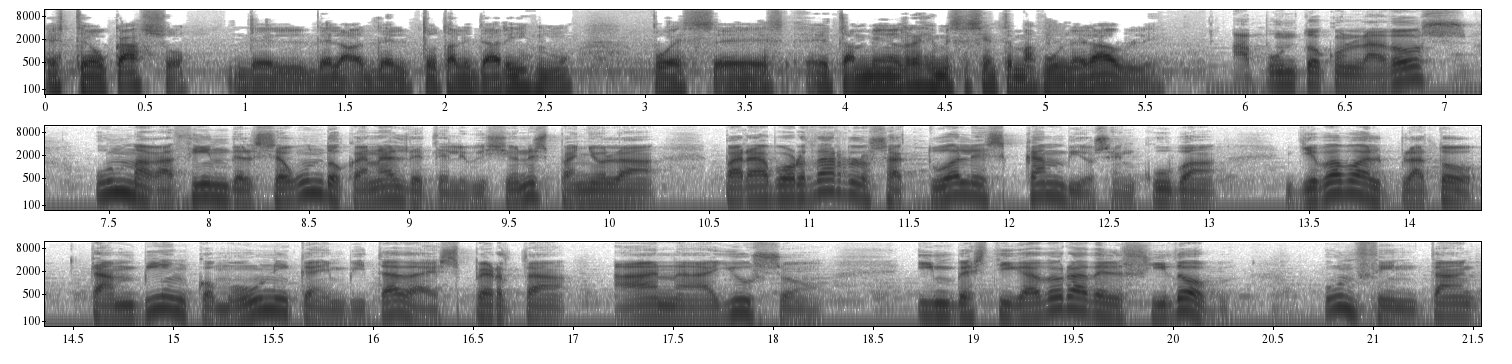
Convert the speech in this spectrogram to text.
este ocaso del, totalitarismo, pues eh, también el régimen se siente más vulnerable. A punto con la 2 un magazín del segundo canal de televisión española para abordar los actuales cambios en Cuba, llevaba al plató, también como única invitada experta, a Ana Ayuso, investigadora del CIDOB, un think tank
